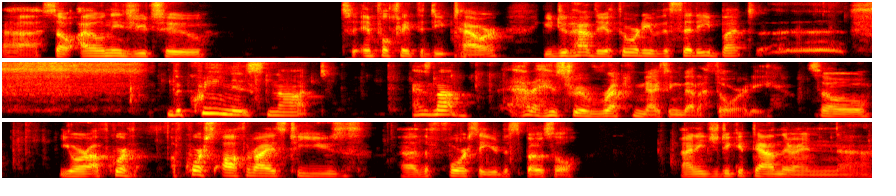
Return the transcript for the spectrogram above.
Uh, so I will need you to to infiltrate the deep tower. You do have the authority of the city, but uh, the queen is not has not had a history of recognizing that authority. So you're of course of course authorized to use uh, the force at your disposal. I need you to get down there and uh,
